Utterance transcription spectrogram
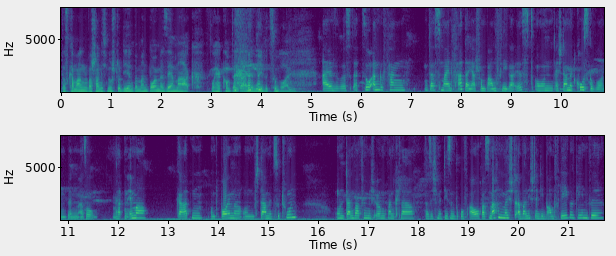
Das kann man wahrscheinlich nur studieren, wenn man Bäume sehr mag. Woher kommt denn deine Liebe zu Bäumen? Also, es hat so angefangen, dass mein Vater ja schon Baumpfleger ist und ich damit groß geworden bin. Also, wir hatten immer Garten und Bäume und damit zu tun. Und dann war für mich irgendwann klar, dass ich mit diesem Beruf auch was machen möchte, aber nicht in die Baumpflege gehen will.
